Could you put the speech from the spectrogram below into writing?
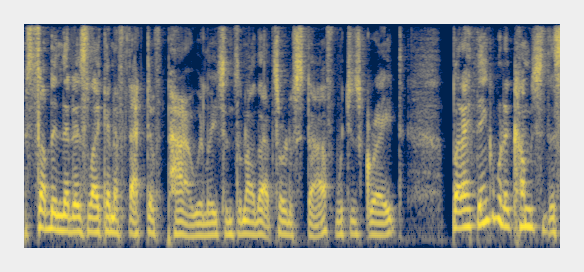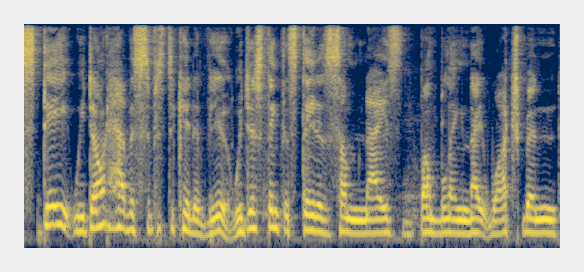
something that is like an effective power relations and all that sort of stuff, which is great. But I think when it comes to the state, we don't have a sophisticated view. We just think the state is some nice bumbling night watchman.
